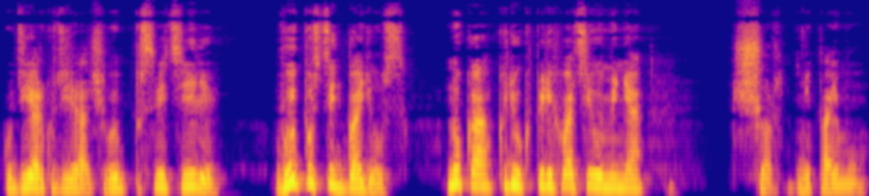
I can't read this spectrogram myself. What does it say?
Кудьяр Кудьярович, вы посветили. Выпустить боюсь. Ну-ка, крюк перехвати у меня. Черт, не пойму.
